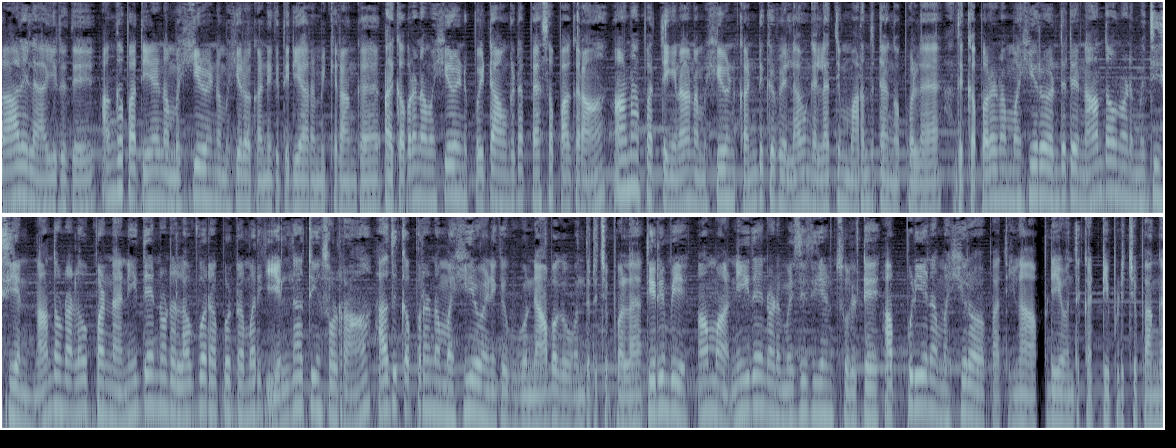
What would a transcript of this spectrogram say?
காலையில் ஆயிடுது. அங்கே பார்த்தீங்கன்னா நம்ம ஹீரோயின் நம்ம ஹீரோ கண்ணுக்கு தெரிய ஆரம்பிக்கிறாங்க. அதுக்கப்புறம் நம்ம ஹீரோயின் போயிட்டு அவங்க கிட்ட பேச பார்க்குறான். ஆனால் பார்த்தீங்கன்னா நம்ம ஹீரோயின் கண்டுக்கவே இல்லை. அவங்க எல்லாத்தையும் மறந்துட்டாங்க போல. அதுக்கப்புறம் நம்ம ஹீரோ வந்துட்டு நான் தான் உன்னோட மெஜிசியன் நான் தான் உன்னை லவ் பண்ணேன். நீ தான் என்னோட லவ்வர் அப்படின்ற மாதிரி எல்லாத்தையும் சொல்றான். அதுக்கப்புறம் நம்ம ஹீரோயினுக்கு ஞாபகம் வந்துடுச்சு போல. திரும்பி ஆமா நீ தான் என்னோட மெஜிசியன் சொல்லிட்டு அப்படியே நம்ம ஹீரோவை பாத்தீங்கன்னா அப்படியே வந்து கட்டி பிடிச்சிப்பாங்க.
